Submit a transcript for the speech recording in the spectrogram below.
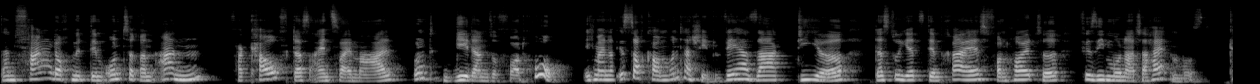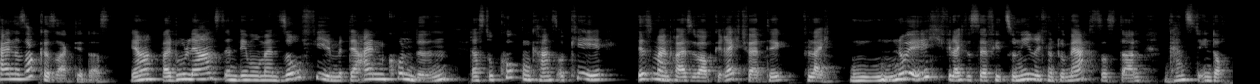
Dann fang doch mit dem unteren an, verkauf das ein, zwei Mal und geh dann sofort hoch. Ich meine, das ist doch kaum ein Unterschied. Wer sagt dir, dass du jetzt den Preis von heute für sieben Monate halten musst? Keine Socke sagt dir das. Ja, weil du lernst in dem Moment so viel mit der einen Kundin, dass du gucken kannst, okay, ist mein Preis überhaupt gerechtfertigt? Vielleicht nicht, vielleicht ist er viel zu niedrig und du merkst es dann, dann kannst du ihn doch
